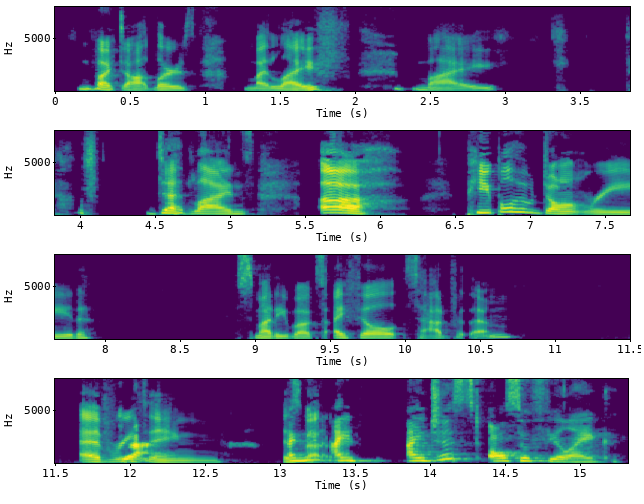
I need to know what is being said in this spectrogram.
my toddlers, my life, my deadlines. Ugh. People who don't read smutty books, I feel sad for them. Everything yeah. I mean. I, I just also feel like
